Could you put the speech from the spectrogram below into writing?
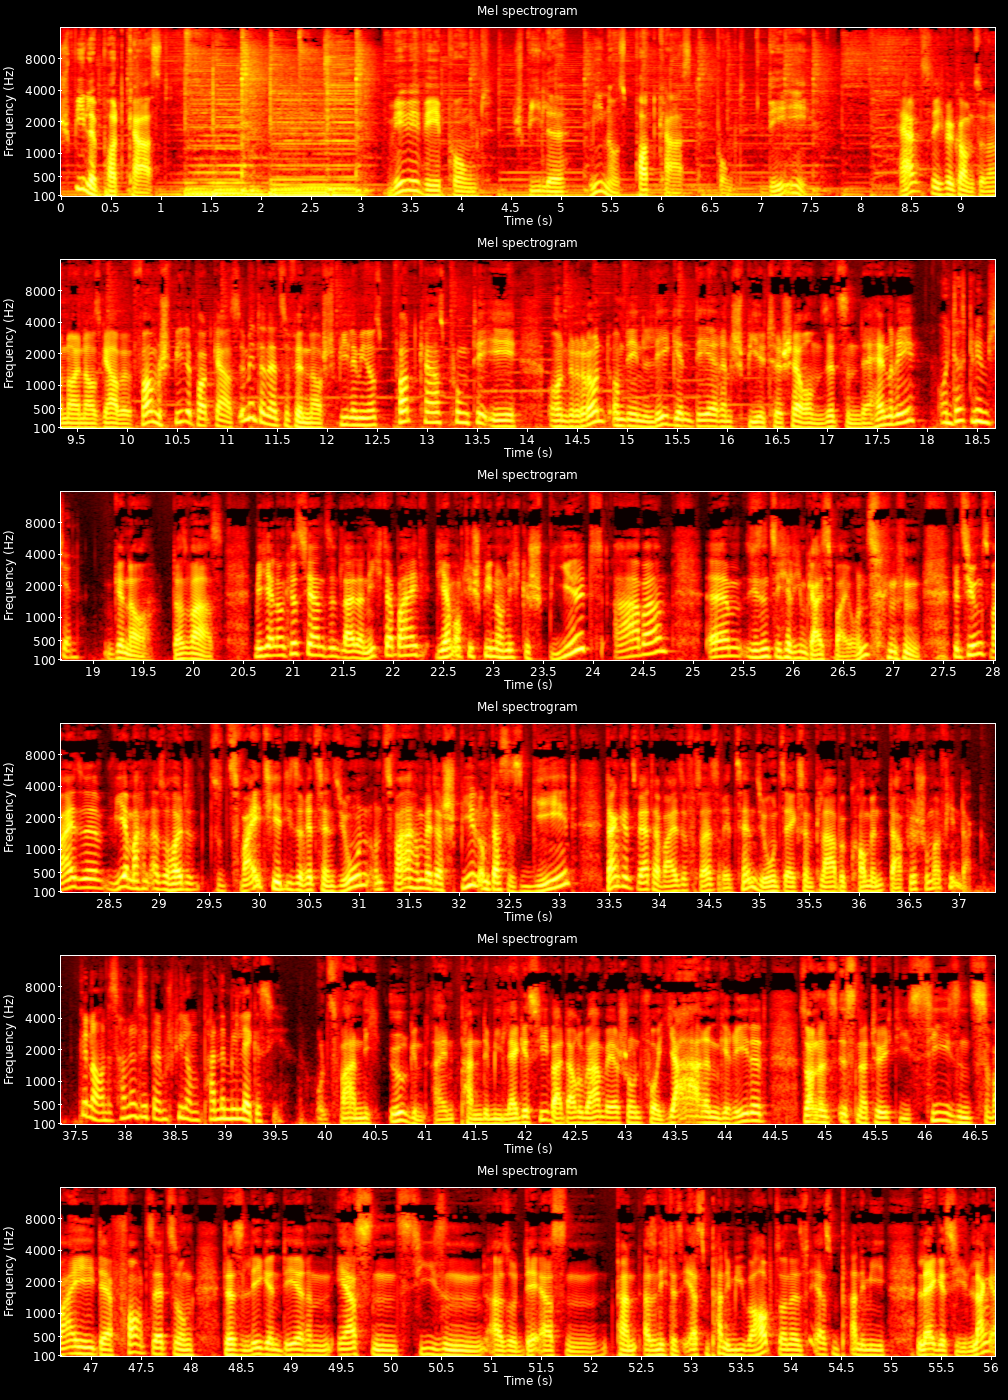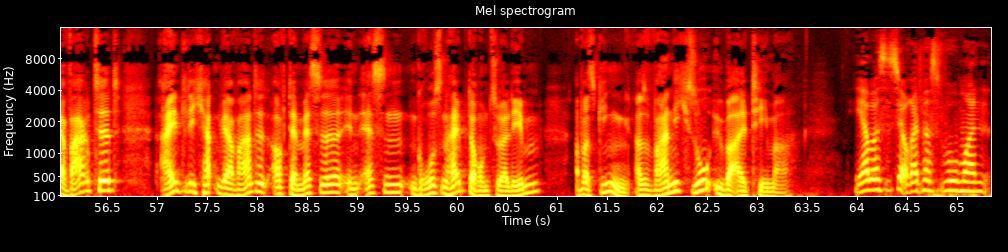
Spiele-Podcast. www.spiele-podcast.de Herzlich willkommen zu einer neuen Ausgabe vom Spiele-Podcast im Internet zu finden auf spiele-podcast.de und rund um den legendären Spieltisch herum sitzen der Henry Und das Blümchen. Genau, das war's. Michael und Christian sind leider nicht dabei. Die haben auch die Spiele noch nicht gespielt, aber ähm, sie sind sicherlich im Geist bei uns. Beziehungsweise wir machen also heute zu zweit hier diese Rezension. Und zwar haben wir das Spiel, um das es geht, dankenswerterweise als Rezensionsexemplar bekommen. Dafür schon mal vielen Dank. Genau, und es handelt sich beim Spiel um Pandemie Legacy. Und zwar nicht irgendein Pandemie Legacy, weil darüber haben wir ja schon vor Jahren geredet, sondern es ist natürlich die Season 2 der Fortsetzung des legendären ersten Season, also der ersten, Pan also nicht des ersten Pandemie überhaupt, sondern des ersten Pandemie Legacy. Lang erwartet. Eigentlich hatten wir erwartet, auf der Messe in Essen einen großen Hype darum zu erleben, aber es ging. Also war nicht so überall Thema. Ja, aber es ist ja auch etwas, wo man,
